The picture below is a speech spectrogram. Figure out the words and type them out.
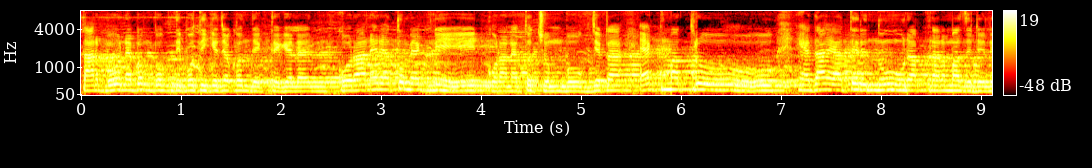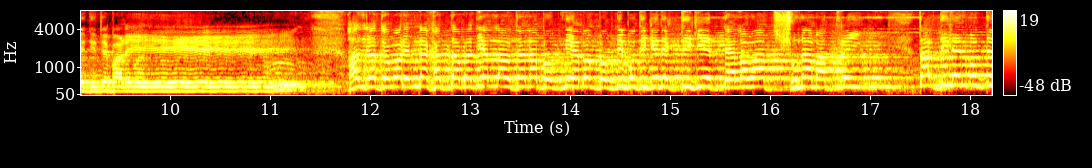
তার বোন এবং বগ্নিপতিকে যখন দেখতে গেলেন, কোরআনের এত ম্যাগনেট, কোরআন এত চুম্বক, যেটা একমাত্র হেদায়াতের নূর আপনার মাঝে ঢেলে দিতে পারে। হাজরত ওমর ইবনে খাত্তাব রাদিয়াল্লাহু তাআলা বগ্নি এবং বগ্নিপতিকে দেখতে গিয়ে তেলাওয়াত শোনা মাত্রই তার দিলের মধ্যে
